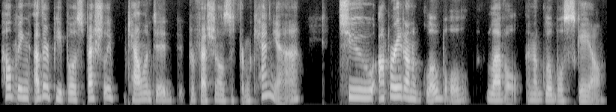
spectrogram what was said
helping other people, especially talented professionals from Kenya, to operate on a global level and a global scale.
